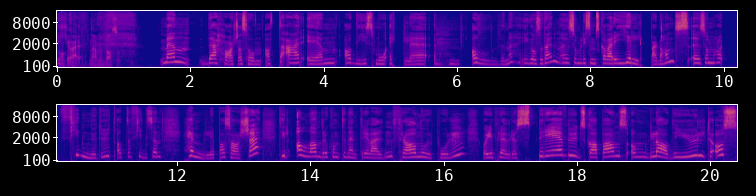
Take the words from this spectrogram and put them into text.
Ikke okay. vær det. Nei, men da så. Men det har seg sånn at det er en av de små ekle eh, alvene i gåsetegn, eh, som liksom skal være hjelperne hans, eh, som har funnet ut at det finnes en hemmelig passasje til alle andre kontinenter i verden fra Nordpolen, hvor de prøver å spre budskapet hans om glade jul til oss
